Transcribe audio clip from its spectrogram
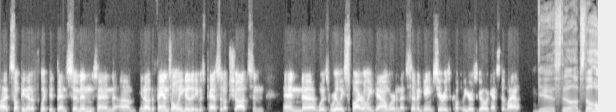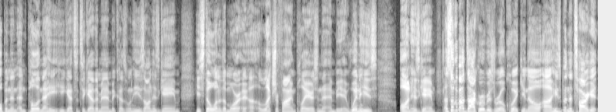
uh, it's something that afflicted Ben Simmons, and um, you know the fans only knew that he was passing up shots and and uh, was really spiraling downward in that seven game series a couple of years ago against Atlanta. Yeah, still, I'm still hoping and, and, pulling that he he gets it together, man. Because when he's on his game, he's still one of the more uh, electrifying players in the NBA. When he's on his game. Let's talk about Doc Rivers real quick. You know, uh, he's been the target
